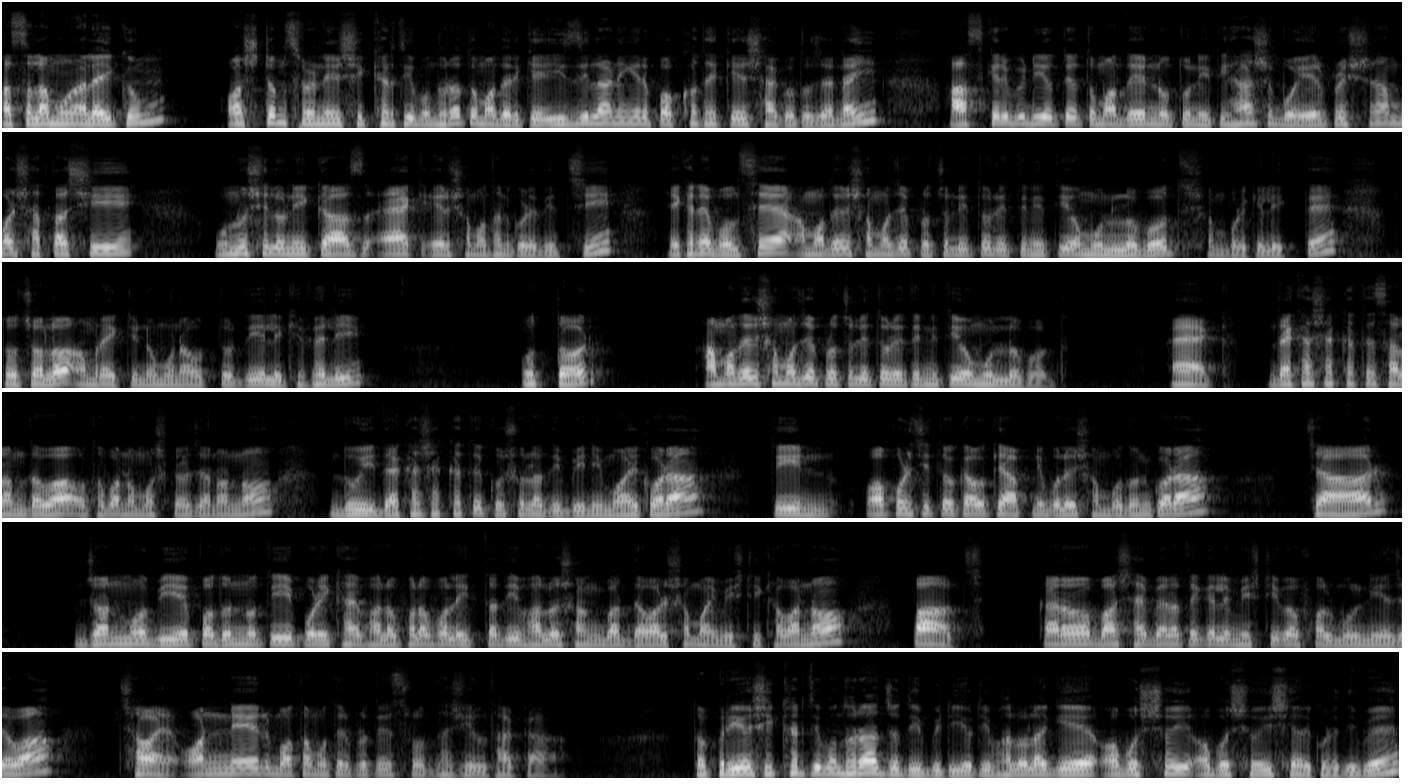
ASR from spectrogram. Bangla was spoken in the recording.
আসসালামু আলাইকুম। অষ্টম শ্রেণির শিক্ষার্থী বন্ধুরা, তোমাদেরকে ইজি লার্নিংয়ের পক্ষ থেকে স্বাগত জানাই। আজকের ভিডিওতে তোমাদের নতুন ইতিহাস, বইয়ের পৃষ্ঠা নাম্বার সাতাশি, অনুশীলনী কাজ এক এর সমাধান করে দিচ্ছি। এখানে বলছে, আমাদের সমাজে প্রচলিত রীতিনীতি ও মূল্যবোধ সম্পর্কে লিখতে। তো চলো, আমরা একটি নমুনা উত্তর দিয়ে লিখে ফেলি। উত্তর, আমাদের সমাজে প্রচলিত রীতিনীতি ও মূল্যবোধ। এক দেখা সাক্ষাতে সালাম দেওয়া অথবা নমস্কার জানানো। দুই, দেখা সাক্ষাতে কুশলাদি বিনিময় করা। তিন, অপরিচিত কাউকে আপনি বলে সম্বোধন করা। চার, জন্ম, বিয়ে, পদোন্নতি, পরীক্ষায় ভালো ফলাফল ইত্যাদি ভালো সংবাদ দেওয়ার সময় মিষ্টি খাওয়ানো। পাঁচ, কারও বাসায় বেড়াতে গেলে মিষ্টি বা ফলমূল নিয়ে যাওয়া। ছয়, অন্যের মতামতের প্রতি শ্রদ্ধাশীল থাকা। তো প্রিয় শিক্ষার্থী বন্ধুরা, যদি ভিডিওটি ভালো লাগে, অবশ্যই অবশ্যই শেয়ার করে দিবে।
